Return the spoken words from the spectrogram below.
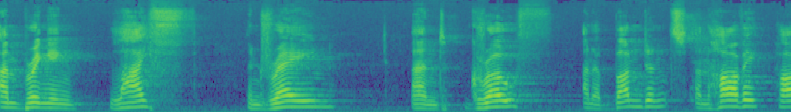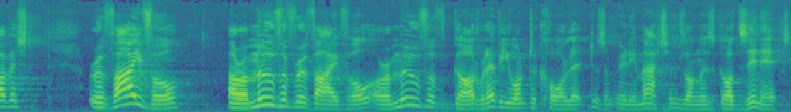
and bringing life and rain and growth and abundance and harvey, harvest. Revival, or a move of revival, or a move of God, whatever you want to call it, doesn't really matter as long as God's in it,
